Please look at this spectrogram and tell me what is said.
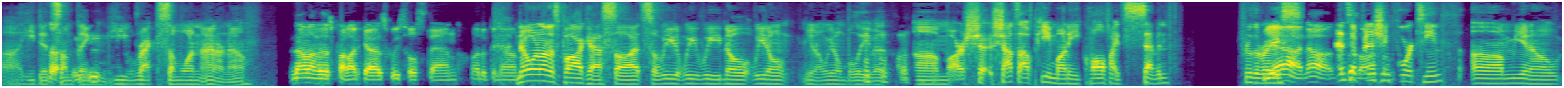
Uh, he did something. He wrecked someone. I don't know. None on this podcast. We still stand. Let it be known. No one on this podcast saw it, so we we we know we don't you know we don't believe it. um, our sh- shouts out P Money qualified seventh for the race. Yeah, no. ends up is finishing 14th. Um, you know,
